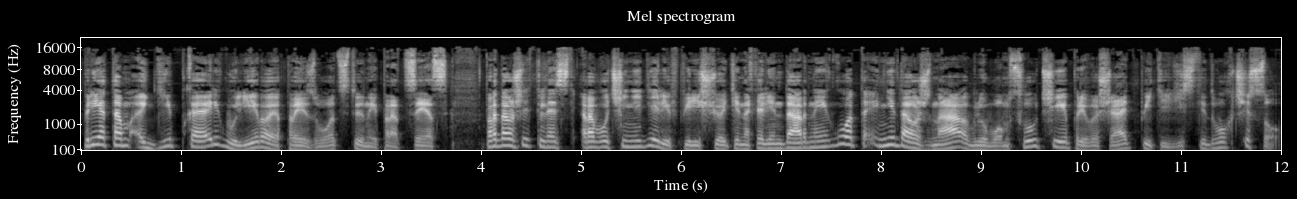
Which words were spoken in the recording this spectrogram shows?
при этом гибко регулируя производственный процесс. Продолжительность рабочей недели в пересчете на календарный год не должна в любом случае превышать 52 часов.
